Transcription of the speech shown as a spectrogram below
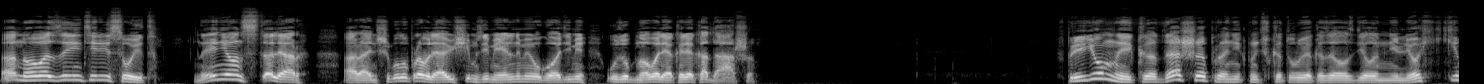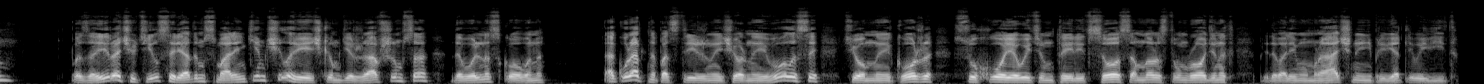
Оно вас заинтересует. Ныне он столяр, а раньше был управляющим земельными угодьями у зубного лекаря Кадаша. Приемной Кадаша, проникнуть в которую оказалось делом нелегким, Пазаир очутился рядом с маленьким человечком, державшимся довольно скованно. Аккуратно подстриженные черные волосы, темная кожа, сухое вытянутое лицо со множеством родинок придавали ему мрачный и неприветливый вид.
